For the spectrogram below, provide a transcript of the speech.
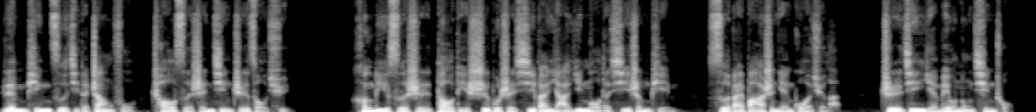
任凭自己的丈夫朝死神径直走去。亨利四世到底是不是西班牙阴谋的牺牲品？四百八十年过去了，至今也没有弄清楚。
